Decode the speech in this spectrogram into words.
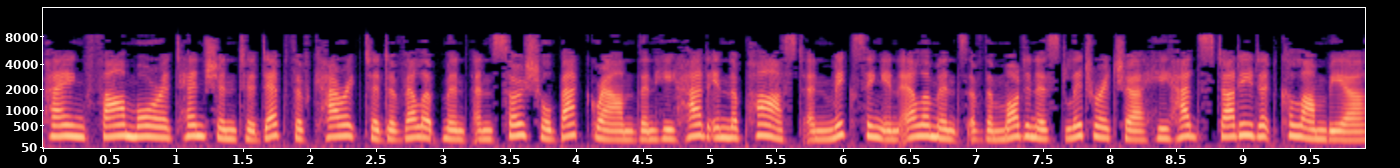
paying far more attention to depth of character development and social background than he had in the past and mixing in elements of the modernist literature he had studied at Columbia.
